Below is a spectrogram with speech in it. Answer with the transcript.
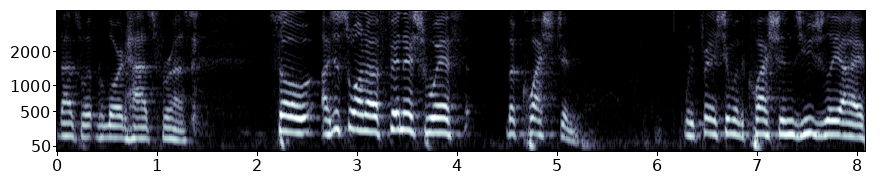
that's what the Lord has for us. So I just want to finish with the question. We finish in with questions. Usually I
